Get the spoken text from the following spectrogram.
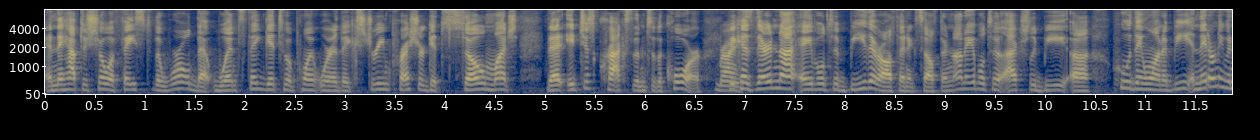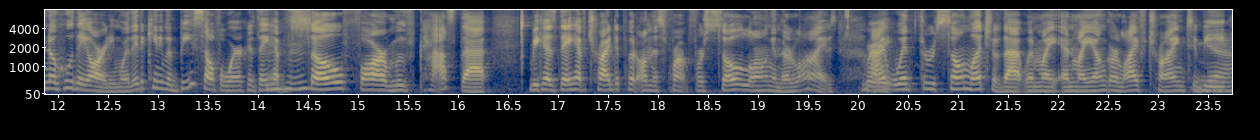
and they have to show a face to the world. That once they get to a point where the extreme pressure gets so much that it just cracks them to the core Right. because they're not able to be their authentic self. They're not able to actually be uh, who they want to be, and they don't even know who they are anymore. They can't even be self-aware because they have so far moved past that because they have tried to put on this front for so long in their lives. Right. I went through so much of that when my in my younger life trying to be Yeah.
